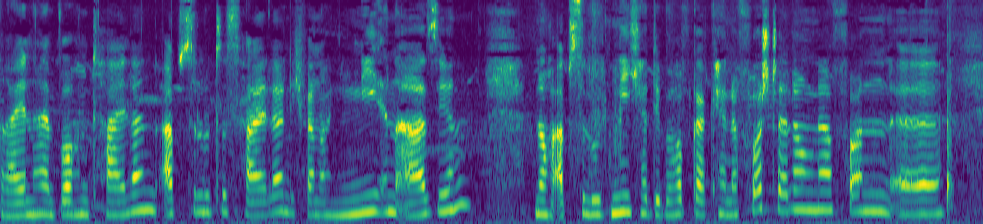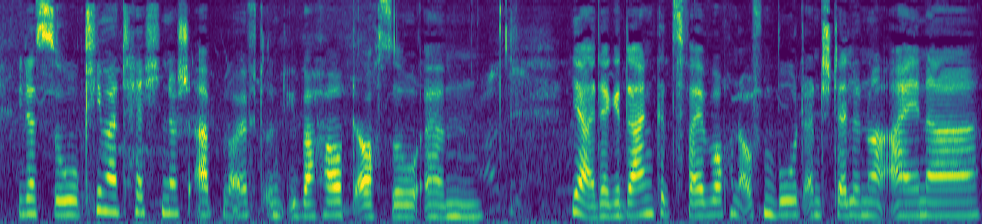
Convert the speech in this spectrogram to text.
dreieinhalb Wochen Thailand, absolutes Highlight. Ich war noch nie in Asien, noch absolut nie. Ich hatte überhaupt gar keine Vorstellung davon, äh, wie das so klimatechnisch abläuft und überhaupt auch so. Ähm, ja, der Gedanke, zwei Wochen auf dem Boot anstelle nur einer,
